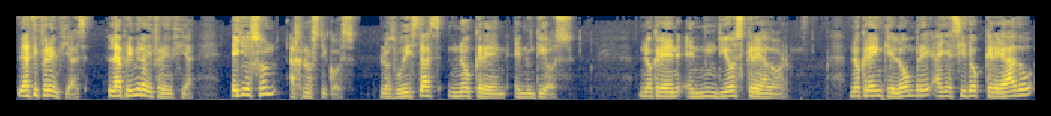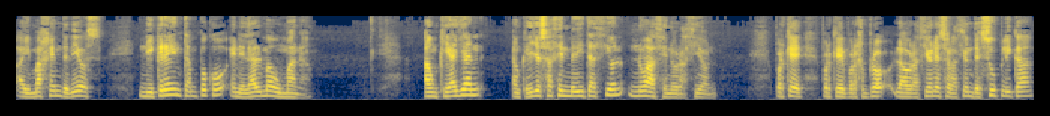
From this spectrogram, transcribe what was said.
Las diferencias. La primera diferencia. Ellos son agnósticos. Los budistas no creen en un Dios. No creen en un Dios creador. No creen que el hombre haya sido creado a imagen de Dios, ni creen tampoco en el alma humana. Aunque hayan, aunque ellos hacen meditación, no hacen oración. ¿Por qué? Porque, por ejemplo, la oración es oración de súplica,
